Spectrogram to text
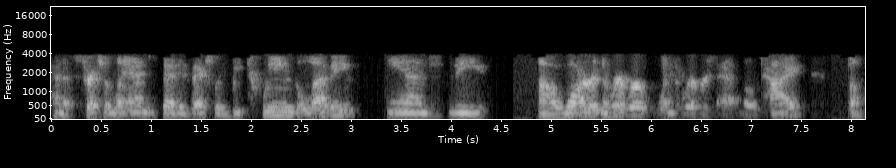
kind of stretch of land that is actually between the levee and the uh, water in the river when the river's at low tide a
